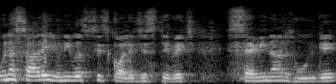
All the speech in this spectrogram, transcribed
ਉਹਨਾਂ ਸਾਰੇ ਯੂਨੀਵਰਸਿਟੀਜ਼ ਕਾਲਜਸ ਦੇ ਵਿੱਚ ਸੈਮੀਨਾਰ ਹੋਣਗੇ।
